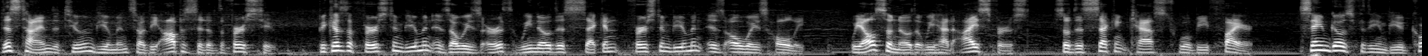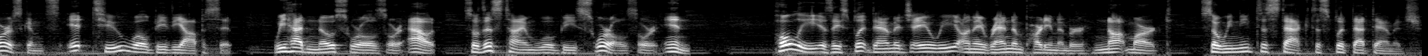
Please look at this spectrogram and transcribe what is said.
This time, the two imbuements are the opposite of the first two. Because the first imbuement is always Earth, we know this second first imbuement is always Holy. We also know that we had Ice first, so this second cast will be Fire. Same goes for the Imbued Coruscance. It too will be the opposite. We had no swirls or out, so this time will be swirls or in. Holy is a split damage AoE on a random party member, not marked, so we need to stack to split that damage.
